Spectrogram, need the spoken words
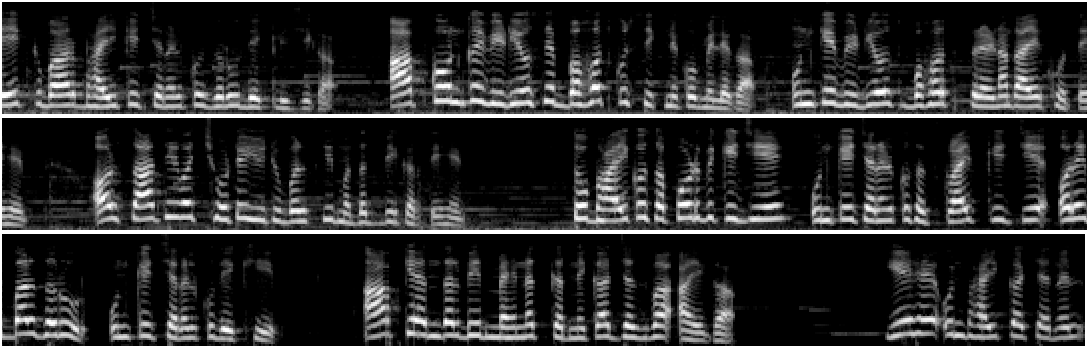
एक बार भाई के चैनल को ज़रूर देख लीजिएगा। आपको उनके वीडियो से बहुत कुछ सीखने को मिलेगा। उनके वीडियोस बहुत प्रेरणादायक होते हैं और साथ ही वह छोटे यूट्यूबर्स की मदद भी करते हैं। तो भाई को सपोर्ट भी कीजिए, उनके चैनल को सब्सक्राइब कीजिए और एक बार ज़रूर उनके चैनल को देखिए। आपके अंदर भी मेहनत करने का जज्बा आएगा। ये है उन भाई का चैनल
